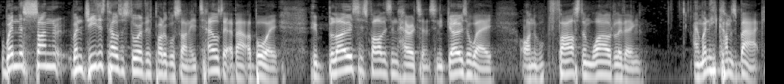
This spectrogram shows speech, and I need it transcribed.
when the son, when Jesus tells the story of this prodigal son, he tells it about a boy who blows his father's inheritance and he goes away on fast and wild living. And when he comes back,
